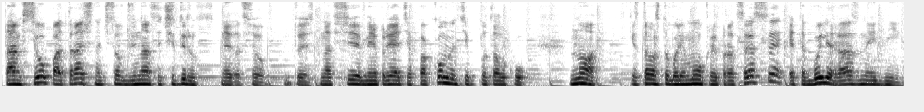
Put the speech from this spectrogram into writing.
там всего потрачено часов 12-14 на это все, то есть на все мероприятия по комнате, по потолку. Но из-за того, что были мокрые процессы, это были разные дни.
